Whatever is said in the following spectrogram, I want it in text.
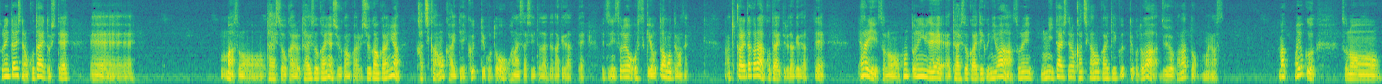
それに対しての答えとして、えー、まあその体質を変える。体質を変えるには習慣を変える。習慣を変えるには価値観を変えていくっていうことをお話しさせていただいただけであって別にそれを押し付けようとは思ってません。聞かれたから答えてるだけであってやはりその本当の意味で体質を変えていくにはそれに対しての価値観を変えていくっていうことが重要かなと思います。まあ、よくその、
